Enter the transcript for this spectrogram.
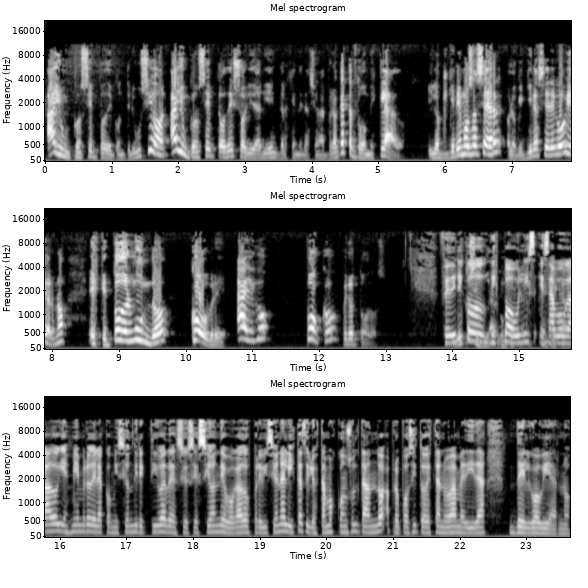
hay un concepto de contribución, hay un concepto de solidaridad intergeneracional, pero acá está todo mezclado. Y lo que queremos hacer, o lo que quiere hacer el gobierno, es que todo el mundo cobre algo, poco, pero todos. Federico Dispoulis es abogado y es miembro de la Comisión Directiva de Asociación de Abogados Previsionalistas y lo estamos consultando a propósito de esta nueva medida del gobierno.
